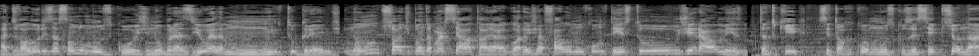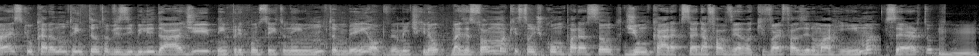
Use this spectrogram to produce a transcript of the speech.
a desvalorização do músico hoje no Brasil, ela é muito grande. Não só de banda marcial, tá? Agora eu já falo num contexto geral mesmo. Tanto que você toca com músicos excepcionais que o cara não tem tanta visibilidade, nem preconceito nenhum também, obviamente que não, mas é só numa questão de comparação de um cara que sai da favela, que vai fazer uma rima, certo? Uhum.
